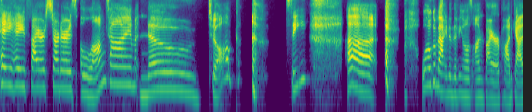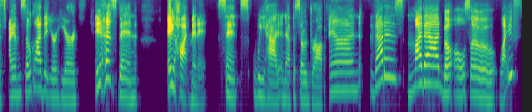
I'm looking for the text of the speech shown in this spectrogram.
Hey, hey, fire starters, long time no talk. See? Uh welcome back to the Females on Fire podcast. I am so glad that you're here. It has been a hot minute since we had an episode drop, and that is my bad, but also life.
